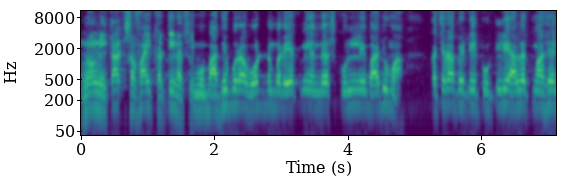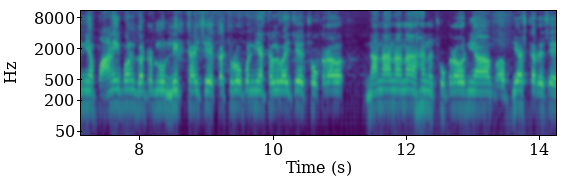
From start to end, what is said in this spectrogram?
પાણીનો નિકાલ સફાઈ થતી નથી. હું બાધીપુરા વોર્ડ નંબર એકની અંદર સ્કૂલની બાજુમાં કચરા પેટી તૂટેલી હાલતમાં છે ત્યાં પાણી પણ ગટરનું લીક થાય છે કચરો પણ ત્યાં ઠલવાય છે છોકરાઓ નાના નાના અને ને છોકરાઓ ત્યાં અભ્યાસ કરે છે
